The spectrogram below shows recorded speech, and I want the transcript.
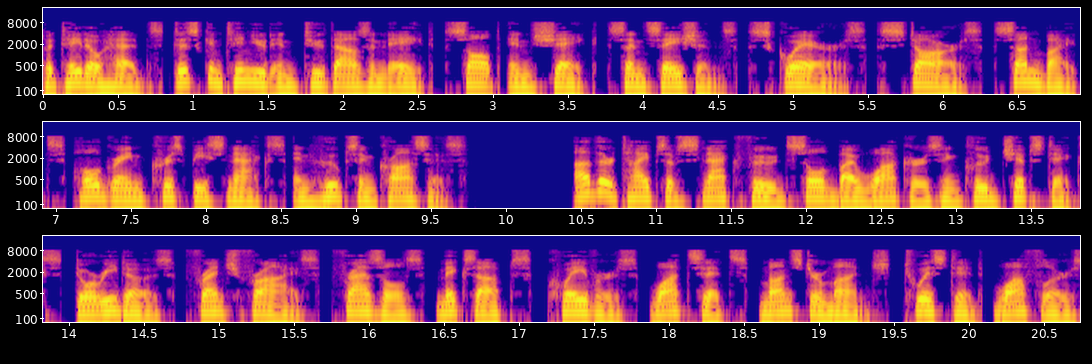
potato heads, discontinued in 2008, Salt and Shake sensations, squares, stars, sunbites whole-grain crispy snacks and hoops and crosses. Other types of snack food sold by Walkers include chipsticks, Doritos, French fries, Frazzles, Mix-Ups, Quavers, Wotsits, Monster Munch, Twisted, Wafflers,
